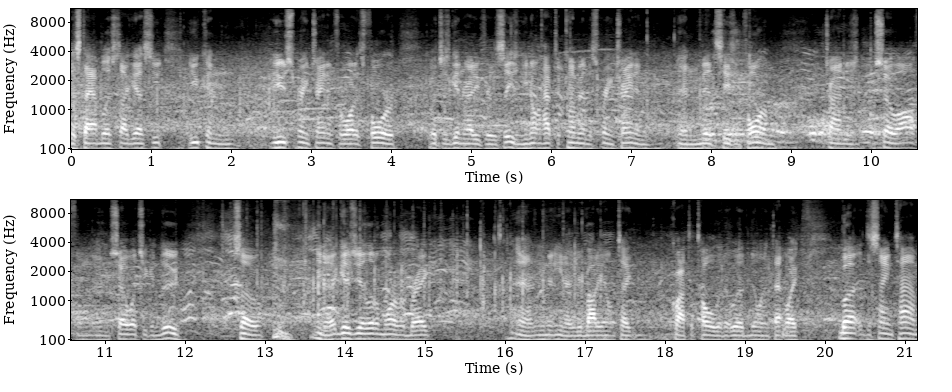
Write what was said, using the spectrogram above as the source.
established, I guess you you can use spring training for what it's for, which is getting ready for the season. You don't have to come into spring training in mid-season form trying to show off and, and show what you can do. So, you know, it gives you a little more of a break, and you know, you know, your body don't take quite the toll that it would doing it that way. But at the same time,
